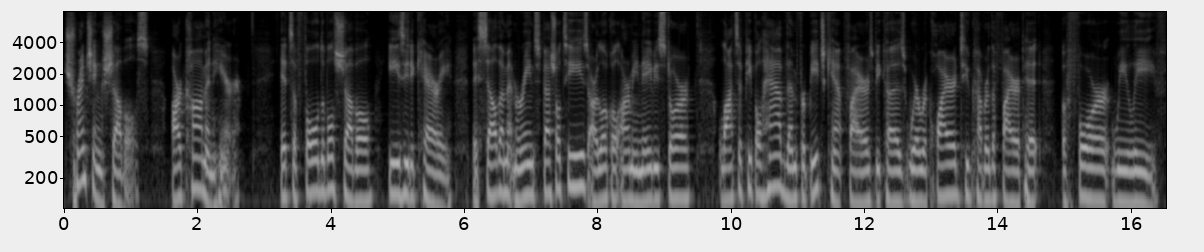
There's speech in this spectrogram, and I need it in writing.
Trenching shovels are common here. It's a foldable shovel, easy to carry. They sell them at Marine Specialties, our local Army Navy store. Lots of people have them for beach campfires because we're required to cover the fire pit before we leave.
